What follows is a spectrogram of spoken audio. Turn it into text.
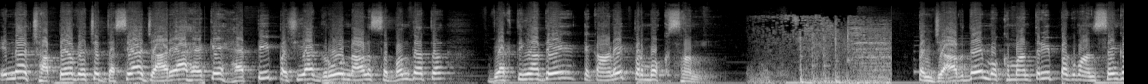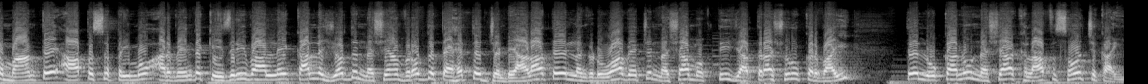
ਇਨ੍ਹਾਂ ਛਾਪਿਆਂ ਵਿੱਚ ਦੱਸਿਆ ਜਾ ਰਿਹਾ ਹੈ ਕਿ ਹੈਪੀ ਪਸ਼ੀਆ ਗਰੋਹ ਨਾਲ ਸੰਬੰਧਿਤ ਵਿਅਕਤੀਆਂ ਦੇ ਟਿਕਾਣੇ ਪ੍ਰਮੁੱਖ ਸਨ। ਪੰਜਾਬ ਦੇ ਮੁੱਖ ਮੰਤਰੀ ਭਗਵੰਤ ਸਿੰਘ ਮਾਨ ਤੇ ਆਪ ਸੁਪਰੀਮੋ ਅਰਵਿੰਦ ਕੇਜਰੀਵਾਲ ਨੇ ਕੱਲ ਯੁੱਧ ਨਸ਼ਿਆਂ ਵਿਰੁੱਧ ਤਹਿਤ ਜੰਡਿਆਲਾ ਤੇ ਲੰਗੜੋਆ ਵਿੱਚ ਨਸ਼ਾ ਮੁਕਤੀ ਯਾਤਰਾ ਸ਼ੁਰੂ ਕਰਵਾਈ ਤੇ ਲੋਕਾਂ ਨੂੰ ਨਸ਼ਾ ਖਿਲਾਫ ਸਹੁੰ ਚੁਕਾਈ।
